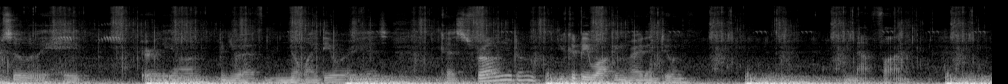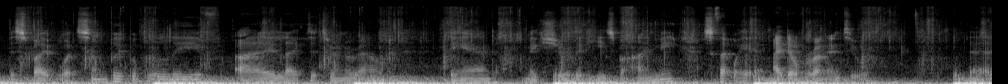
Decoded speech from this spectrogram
Absolutely hate early on when you have no idea where he is. Because for all you know, you could be walking right into him. Not fun. Despite what some people believe, I like to turn around and make sure that he's behind me so that way I don't run into him. That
